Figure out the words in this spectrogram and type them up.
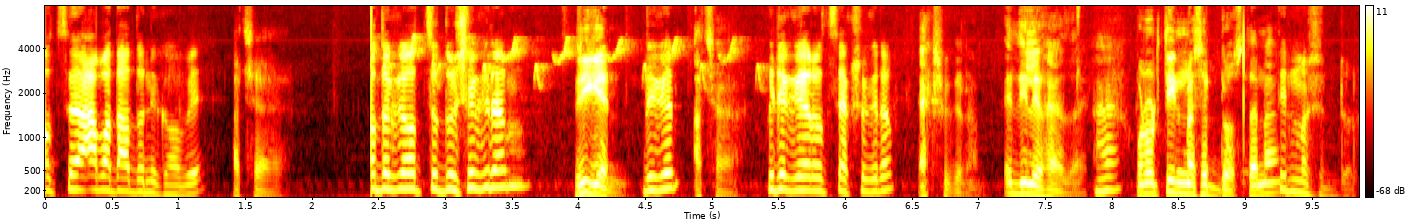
হচ্ছে আবাদ আধুনিক হবে। আচ্ছা। ওদেরকে হচ্ছে দুশো গ্রাম। রিগেন? দিবেন আচ্ছা। গেয়ার হচ্ছে একশো গ্রাম। একশো গ্রাম। এই দিলে হয়ে যায়। হ্যাঁ। পনেরো তিন মাসের ডোজ তাই না? তিন মাসের ডোজ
